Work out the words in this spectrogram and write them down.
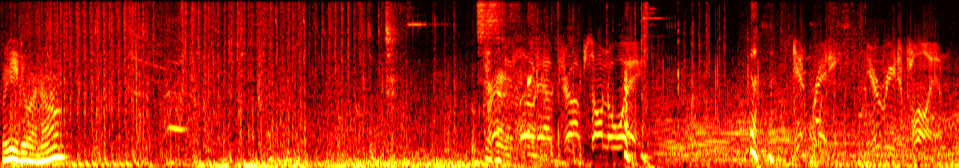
What are you doing, huh? This isn't Loadout drops on the way. Get ready. You're redeploying.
